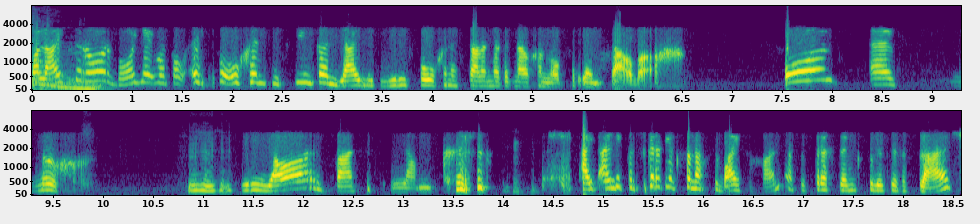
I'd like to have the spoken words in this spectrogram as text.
Maar luisteraar, waar jy ook al is vanoggend, miskien kan jy met hierdie volgende stelling wat ek nou gaan maak vereensgewig. Ons is moeg. Hierdie jaar was lank. Uiteindelik verskriklik vinnig verbygegaan. As ek terugdink, voel dit soos 'n flash.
